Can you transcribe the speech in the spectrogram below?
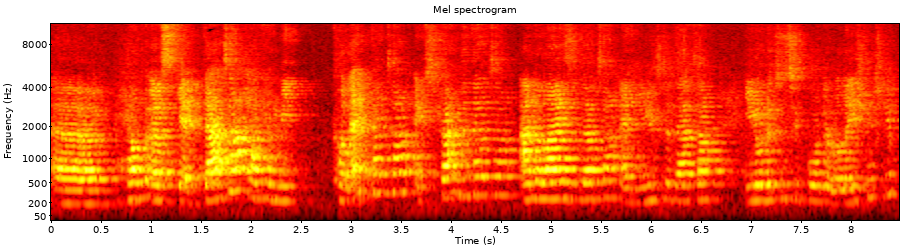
uh, help us get data, how can we collect data, extract the data, analyze the data, and use the data in order to support the relationship.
